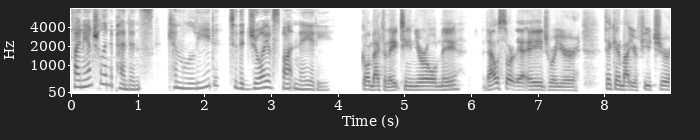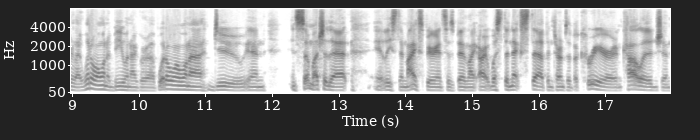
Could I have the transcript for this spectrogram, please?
Financial independence can lead to the joy of spontaneity. Going back to the 18 year old me, that was sort of that age where you're thinking about your future. Like, what do I want to be when I grow up? What do I want to do? And and so much of that at least in my experience has been like all right what's the next step in terms of a career and college and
